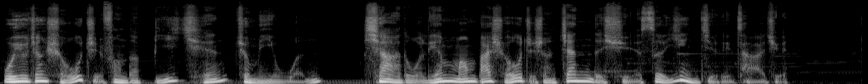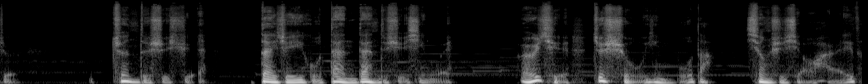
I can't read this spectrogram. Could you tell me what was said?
我又将手指放到鼻前，这么一闻。吓得我连忙把手指上沾的血色印记给擦去，这真的是血，带着一股淡淡的血腥味，而且这手印不大，像是小孩的。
